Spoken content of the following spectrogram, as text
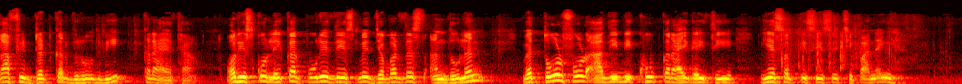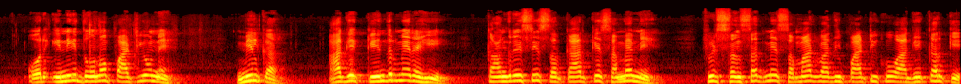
काफ़ी डटकर विरोध भी कराया था। और इसको लेकर पूरे देश में ज़बरदस्त आंदोलन व तोड़ फोड़ आदि भी खूब कराई गई थी। ये सब किसी से छिपा नहीं है। और इन्हीं दोनों पार्टियों ने मिलकर आगे केंद्र में रही कांग्रेसी सरकार के समय में फिर संसद में समाजवादी पार्टी को आगे करके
